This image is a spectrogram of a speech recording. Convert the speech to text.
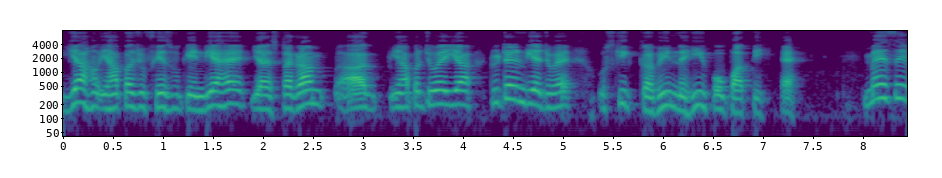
या यहाँ पर जो फेसबुक इंडिया है या इंस्टाग्राम यहाँ पर जो है या ट्विटर इंडिया जो है उसकी कभी नहीं हो पाती है। मैं इसे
